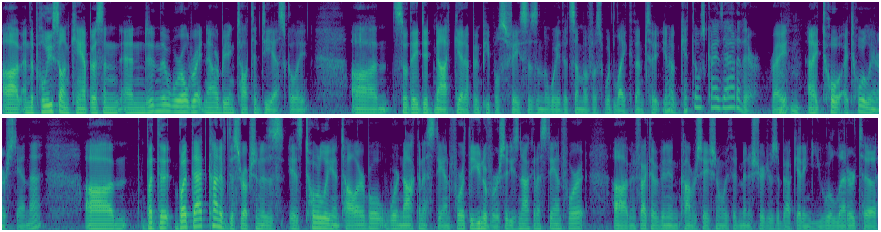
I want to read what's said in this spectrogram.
Uh, and the police on campus and and in the world right now are being taught to de-escalate. Um, so they did not get up in people's faces in the way that some of us would like them to. You know, get those guys out of there, right? Mm-hmm. And I, to- I totally understand that. Um, but the but that kind of disruption is is totally intolerable. We're not going to stand for it. The university is not going to stand for it. Um, in fact, I've been in conversation with administrators about getting you a letter to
